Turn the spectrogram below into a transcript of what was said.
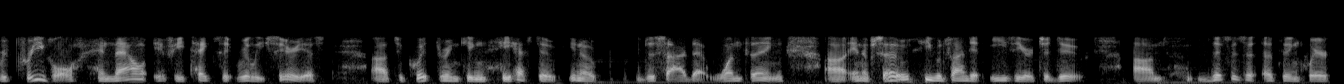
reprieval. And now, if he takes it really serious uh, to quit drinking, he has to, you know, decide that one thing, uh, and if so, he would find it easier to do. Um, this is a, a thing where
